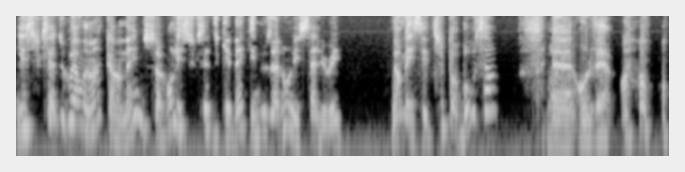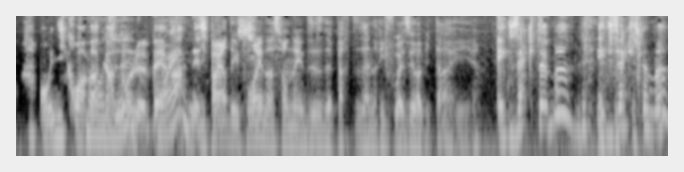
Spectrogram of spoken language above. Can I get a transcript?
les succès du gouvernement, quand même, seront les succès du Québec et nous allons les saluer. Non, mais c'est-tu pas beau, ça? Euh, on le verra. on y croira Mon quand Dieu. on le verra, Ouais. Il pas? perd des points dans son indice de partisanerie Foisy-Robitaille. Exactement, exactement.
